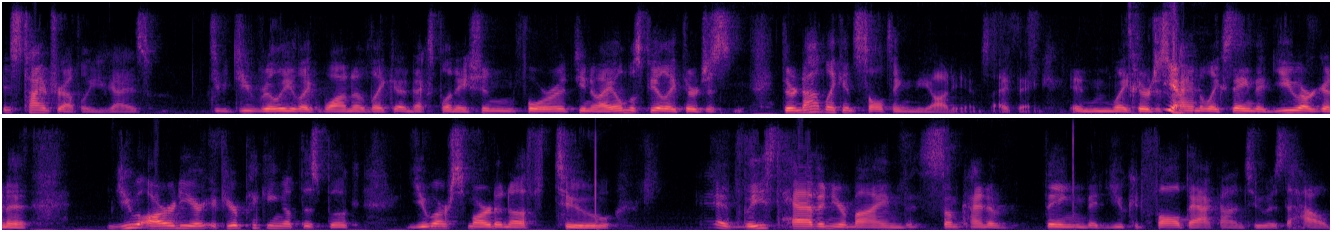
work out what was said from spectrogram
it's time travel, you guys do, do you really like want to like an explanation for it you know i almost feel like they're just they're not like insulting the audience i think and like they're just yeah. kind of like saying that you are gonna you already are if you're picking up this book you are smart enough to at least have in your mind some kind of thing that you could fall back onto as to how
